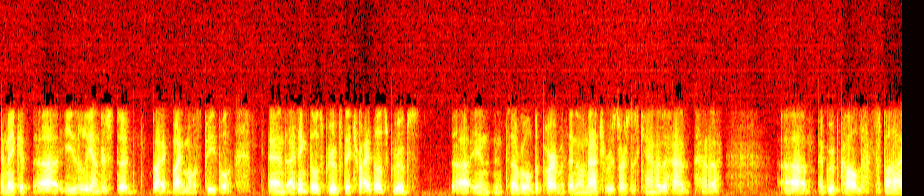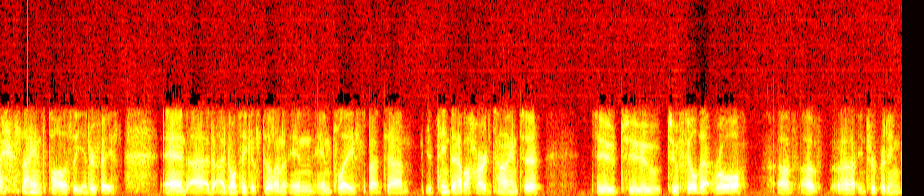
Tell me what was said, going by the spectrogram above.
and make it uh, easily understood by by most people and I think those groups, they tried those groups uh, in, in several departments. I know Natural Resources Canada had had a uh, a group called SPI, Science Policy Interface, and uh, I don't think it's still in in, in place. But it seemed to have a hard time to to to to fill that role of of uh, interpreting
